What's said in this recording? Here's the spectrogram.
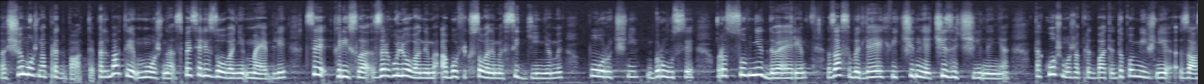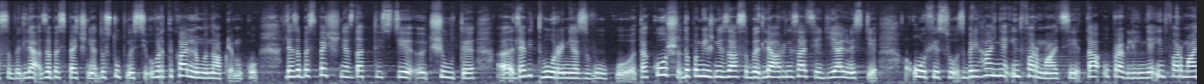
Що можна придбати? Придбати можна спеціалізовані меблі, це крісла з регульованими або фіксованими сидіннями, поручні, бруси, розсувні двері, засоби для їх відчинення чи зачинення. Також можна придбати допоміжні засоби для забезпечення доступності у вертикальному напрямку, для забезпечення здатності е, чути, е, для відтворення звуку. Також допоміжні засоби для організації діяльності офісу, зберігання інформації та управління інформацією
